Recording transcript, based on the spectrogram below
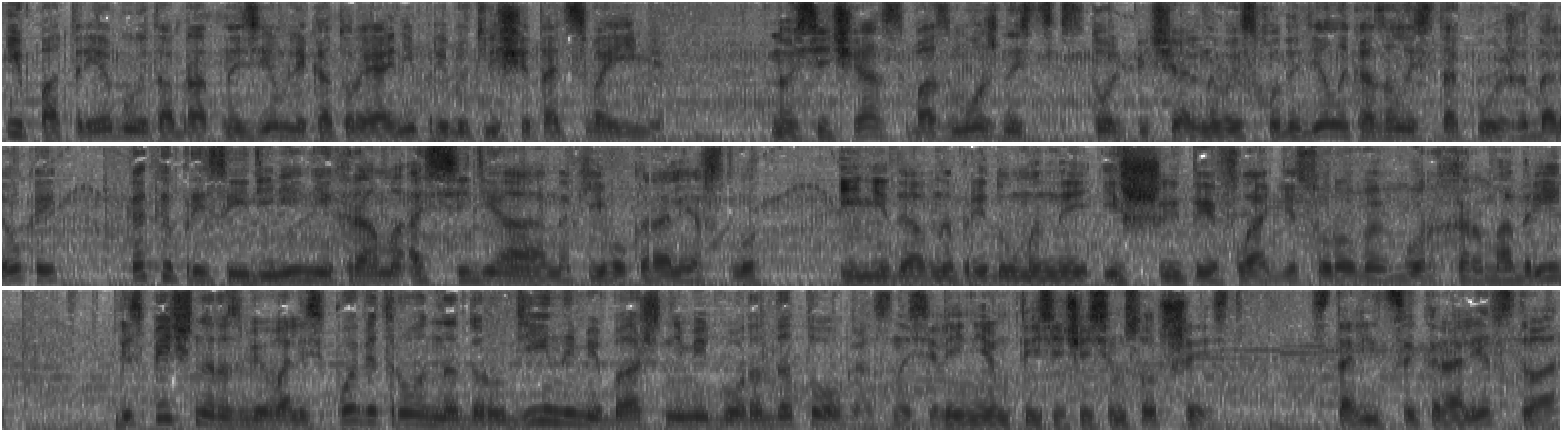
и потребуют обратно земли, которые они привыкли считать своими – но сейчас возможность столь печального исхода дела казалась такой же далекой, как и присоединение храма Ассидиана к его королевству, и недавно придуманные и сшитые флаги суровых гор Хармадри беспечно развивались по ветру над орудийными башнями города Тога с населением 1706, столицы королевства,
